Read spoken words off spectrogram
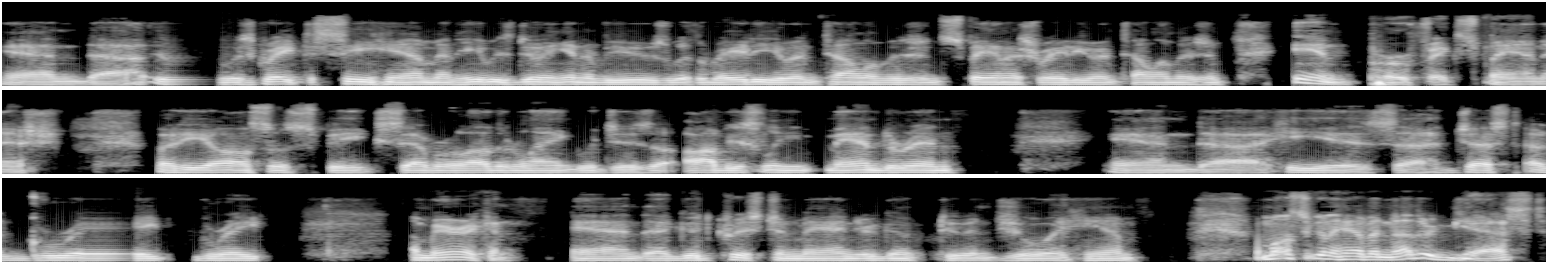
and uh, it was great to see him. And he was doing interviews with radio and television, Spanish radio and television, in perfect Spanish. But he also speaks several other languages, obviously Mandarin, and uh, he is uh, just a great, great American and a good Christian man. You're going to enjoy him. I'm also going to have another guest,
